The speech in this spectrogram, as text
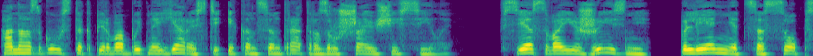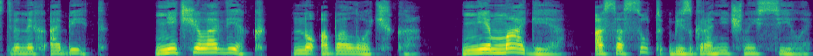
Она сгусток первобытной ярости и концентрат разрушающей силы. Все свои жизни пленница собственных обид. Не человек, но оболочка. Не магия, а сосуд безграничной силы.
